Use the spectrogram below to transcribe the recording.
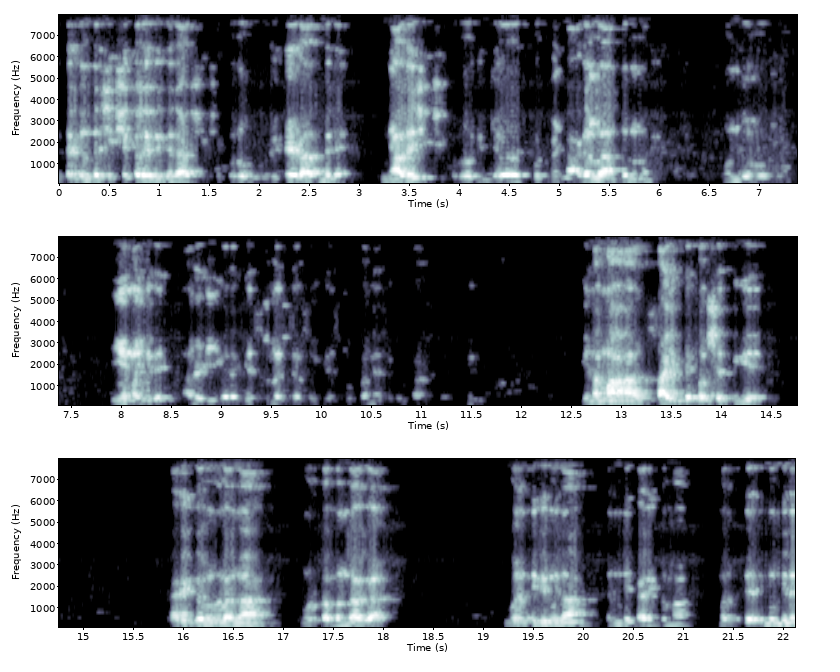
ಇರ್ತಕ್ಕಂಥ ಶಿಕ್ಷಕರೇನಿದ್ದಾರೆ ಆ ಶಿಕ್ಷಕರು ರಿಟೈರ್ಡ್ ಆದ್ಮೇಲೆ ಯಾವುದೇ ಶಿಕ್ಷಕರು ರಿಕ್ರೂಟ್ಮೆಂಟ್ ಆಗಲ್ಲ ಅಂತಲೂ ಒಂದು ನಿಯಮ ಇದೆ. ಆಲ್ರೆಡಿ ಈಗ ಗೆಸ್ಟ್ ಲೆಕ್ಚರ್ಸ್ ಗೆಸ್ಟ್ ಉಪನ್ಯಾಸಕರು ಕಾಣಿಸ್ತಾರೆ ಈಗ ನಮ್ಮ ಸಾಹಿತ್ಯ ಪರಿಷತ್ತಿಗೆ ಕಾರ್ಯಕ್ರಮಗಳನ್ನ ನೋಡ್ತಾ ಬಂದಾಗ ಇವತ್ತಿನ ದಿನ ಸಂಜೆ ಕಾರ್ಯಕ್ರಮ, ಮತ್ತೆ ಮುಂದಿನ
